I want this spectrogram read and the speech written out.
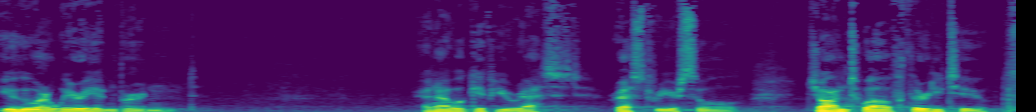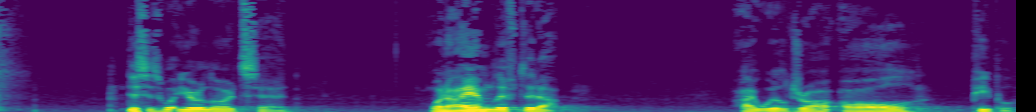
you who are weary and burdened, and I will give you rest, rest for your soul. John 12, 32. This is what your Lord said When I am lifted up, I will draw all people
